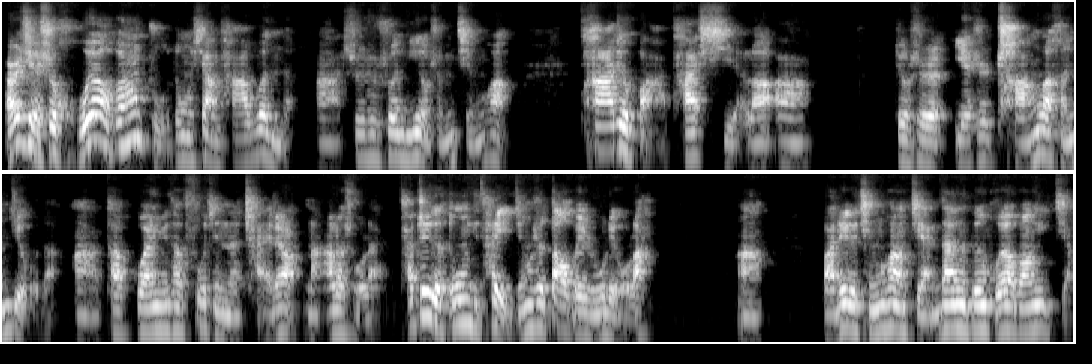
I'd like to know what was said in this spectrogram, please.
而且是胡耀邦主动向他问的啊，就是说你有什么情况，他就把他写了啊，就是也是藏了很久的啊，他关于他父亲的材料拿了出来，他这个东西他已经是倒背如流了，啊。把这个情况简单的跟胡耀邦一讲，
